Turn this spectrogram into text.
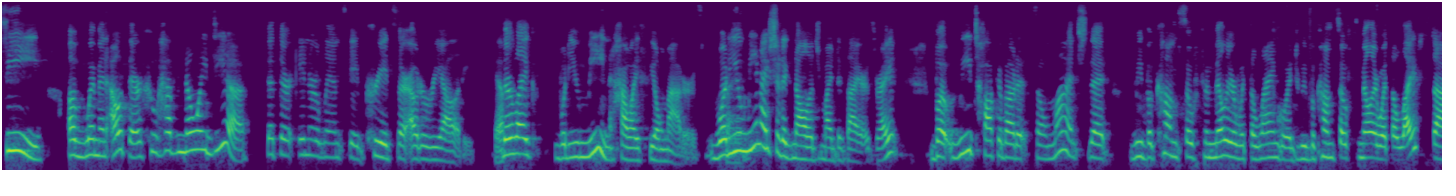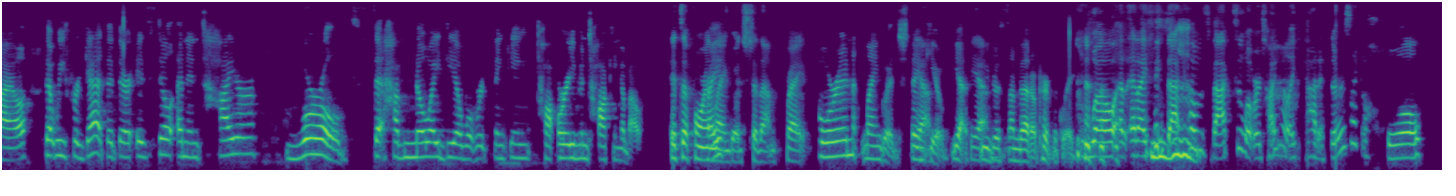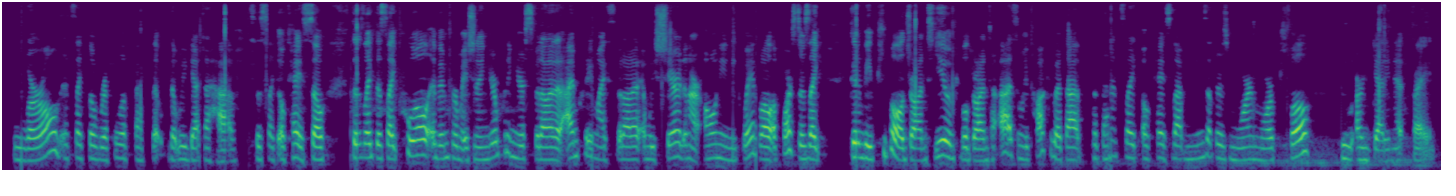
sea of women out there who have no idea that their inner landscape creates their outer reality. Yep. They're like, what do you mean how I feel matters? What right. do you mean I should acknowledge my desires, right? But we talk about it so much that we become so familiar with the language, we become so familiar with the lifestyle that we forget that there is still an entire world that have no idea what we're thinking ta- or even talking about. It's a foreign right? language to them, right? Foreign language. Thank yeah. you. Yes, yeah. you just summed that up perfectly. well, and, and I think that comes back to what we're talking about. Like, God, if there's like a whole world, it's like the ripple effect that, that we get to have. It's just like, okay, so there's like this like pool of information and you're putting your spin on it, I'm putting my spin on it, and we share it in our own unique way. Well, of course, there's like going to be people drawn to you and people drawn to us, and we talk about that. But then it's like, okay, so that means that there's more and more people who are getting it right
